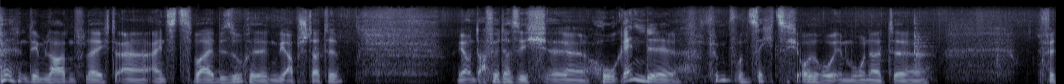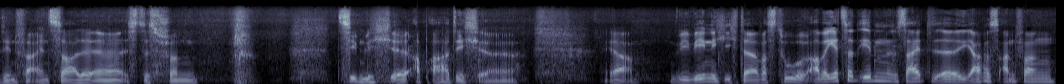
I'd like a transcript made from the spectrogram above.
in dem Laden vielleicht äh, eins, zwei Besuche irgendwie abstatte. Ja, und dafür, dass ich äh, horrende 65 Euro im Monat äh, für den Verein zahle, äh, ist das schon ziemlich äh, abartig. Äh, ja, wie wenig ich da was tue. Aber jetzt hat eben seit äh, Jahresanfang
